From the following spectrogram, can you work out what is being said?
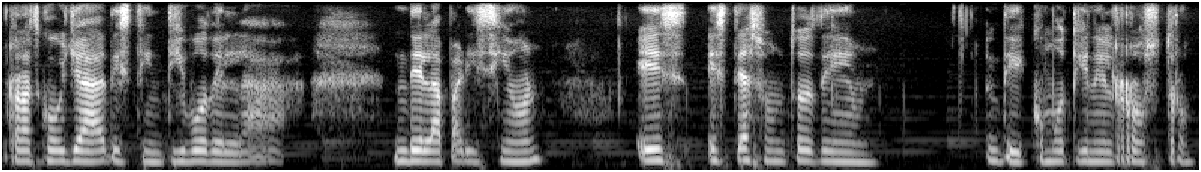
rasgo ya distintivo de la, de la aparición, es este asunto de, de cómo tiene el rostro,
